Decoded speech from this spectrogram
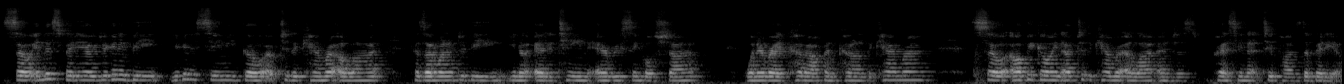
So in this video, you're gonna be, you're gonna see me go up to the camera a lot because I don't want to be, you know, editing every single shot whenever I cut off and cut on the camera. So I'll be going up to the camera a lot and just pressing it to pause the video.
